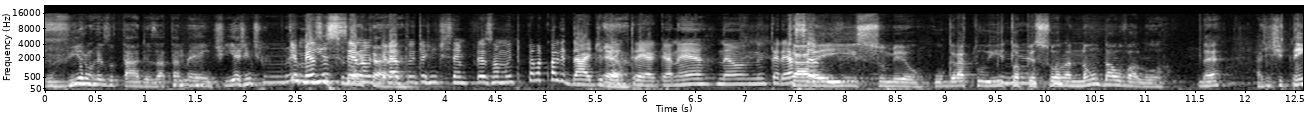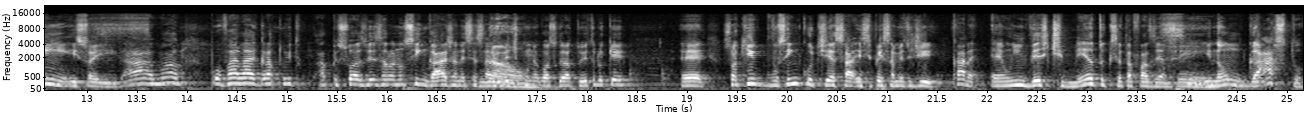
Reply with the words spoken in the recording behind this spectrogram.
viram resultado, exatamente. E a gente não Porque mesmo isso, sendo né, gratuito, a gente sempre prezou muito pela qualidade É. da entrega, né? Não, não interessa. Cara, é isso, meu. O gratuito, a pessoa ela não dá o valor, né? A gente tem isso aí. Ah, mano, pô, vai lá, é gratuito. A pessoa, às vezes, ela não se engaja necessariamente Não. com um negócio gratuito do que. É, só que você incutir essa, esse pensamento de, cara, é um investimento que você tá fazendo Sim. e não um gasto,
